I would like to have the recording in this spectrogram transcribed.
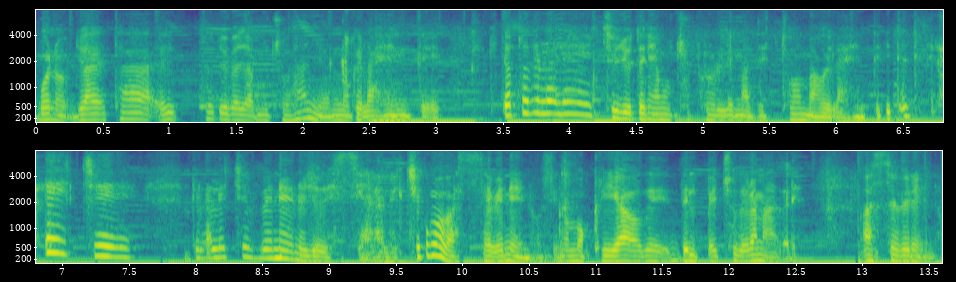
bueno, ya está, esto lleva ya muchos años, ¿no? Que la gente quítate de la leche. Yo tenía muchos problemas de estómago y la gente, quítate de la leche, que la leche es veneno. yo decía, ¿la leche cómo va a ser veneno? Si no hemos criado del pecho de la madre, hace veneno.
